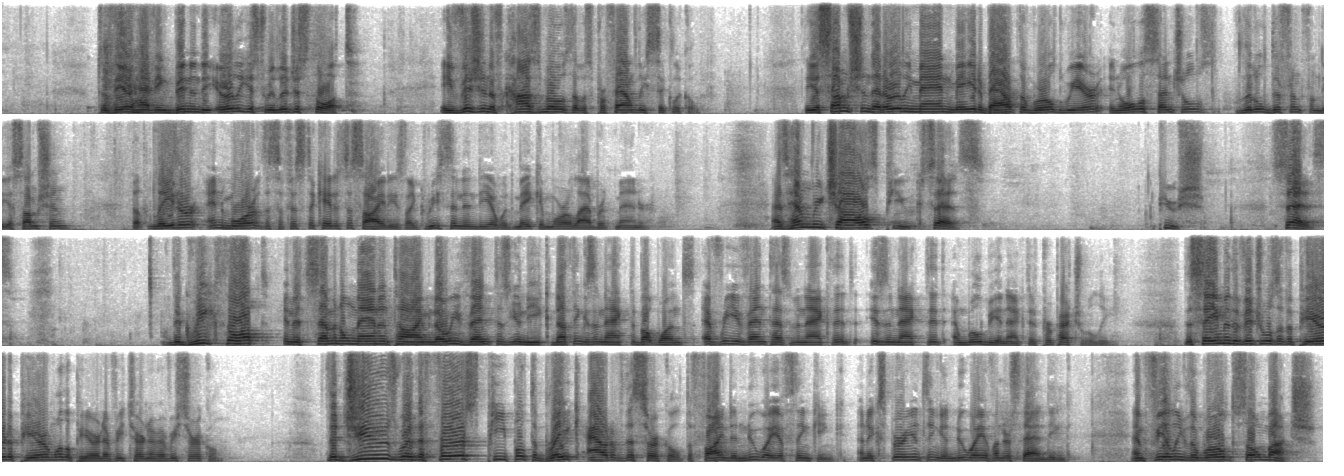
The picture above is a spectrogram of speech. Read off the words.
to there having been in the earliest religious thought a vision of cosmos that was profoundly cyclical. The assumption that early man made about the world we're, in all essentials, little different from the assumption that later and more of the sophisticated societies like Greece and India would make in more elaborate manner. As Henry Charles Puech says, Puech says, the Greek thought in its seminal man and time, no event is unique, nothing is enacted but once. Every event has been enacted, is enacted, and will be enacted perpetually. The same individuals have appeared, appear, and will appear at every turn of every circle. The Jews were the first people to break out of the circle, to find a new way of thinking and experiencing a new way of understanding and feeling the world so much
